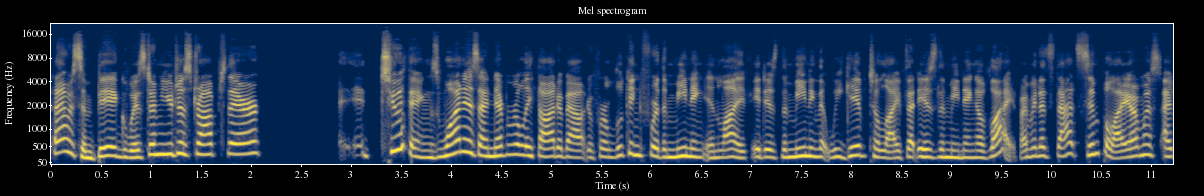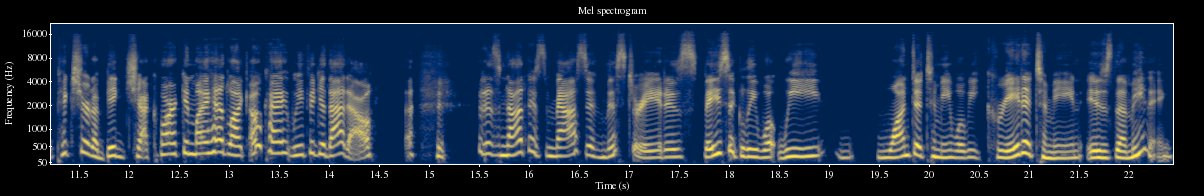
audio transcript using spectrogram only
That was some big wisdom you just dropped there. Eh, two things. One is I never really thought about if we're looking for the meaning in life, it is the meaning that we give to life that is the meaning of life. I mean, it's that simple. I almost I pictured a big check mark in my head, like, okay, we figured that out. but it's not this massive mystery. It is basically what we wanted to mean, what we created to mean is the meaning.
